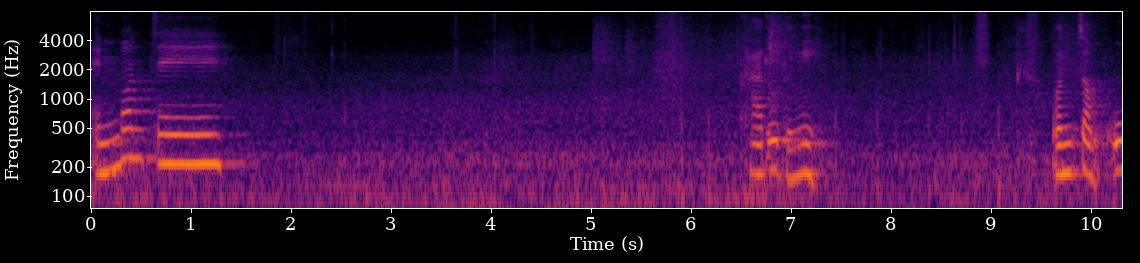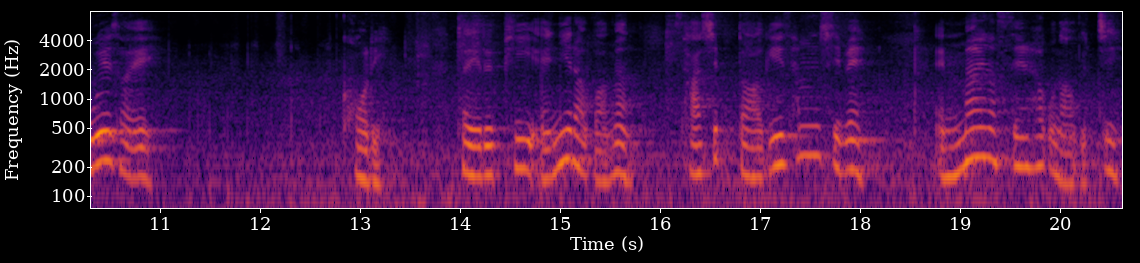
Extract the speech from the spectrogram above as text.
n번째 가로등이 원점 5에서의 거리. 자, 얘를 bn이라고 하면 40 더하기 30에 n-1 하고 나오겠지?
